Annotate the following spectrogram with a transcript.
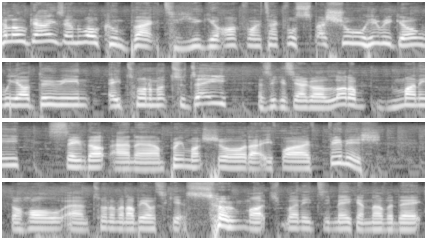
Hello guys and welcome back to Yu-Gi-Oh! Attack Force Special. Here we go. We are doing a tournament today. As you can see I got a lot of money saved up and uh, I'm pretty much sure that if I finish the whole um, tournament I'll be able to get so much money to make another deck.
